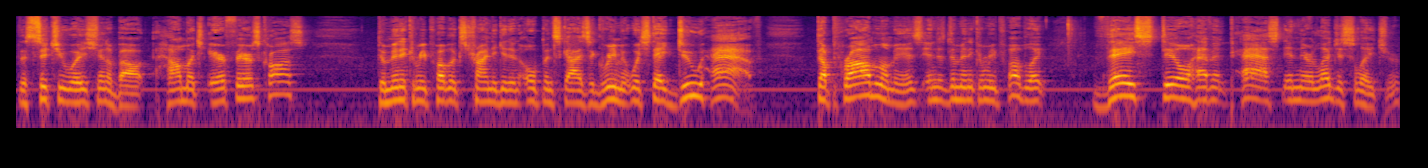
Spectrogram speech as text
the situation about how much airfares cost. Dominican Republic's trying to get an open skies agreement, which they do have. The problem is in the Dominican Republic, they still haven't passed in their legislature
